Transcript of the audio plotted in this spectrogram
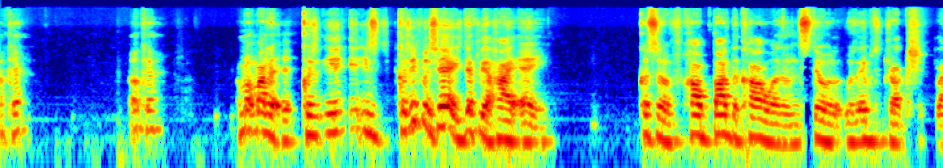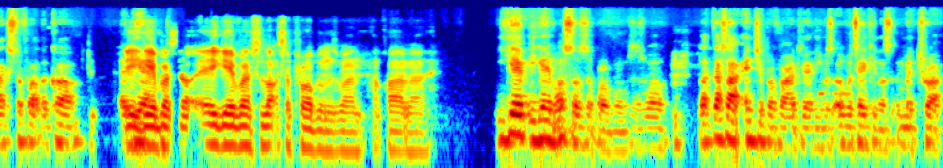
Okay. Okay. I'm not mad at it because because if it's here, he's definitely a high A. Because of how bad the car was and still was able to drag sh- like stuff out the car. He yeah, gave us he gave us lots of problems, man. I can't lie. he gave he gave us lots of problems as well. Like that's our engine provider, and he was overtaking us mid track.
